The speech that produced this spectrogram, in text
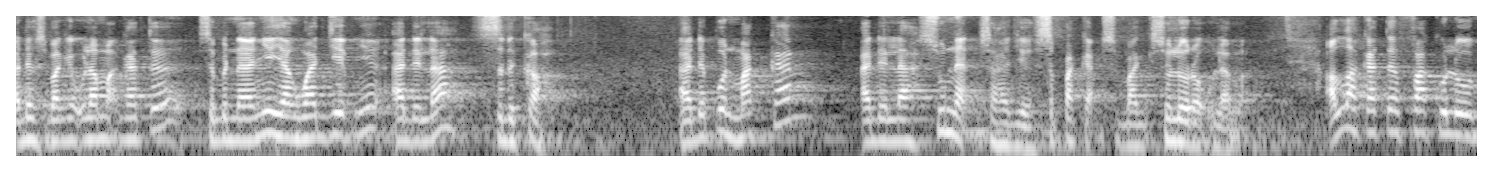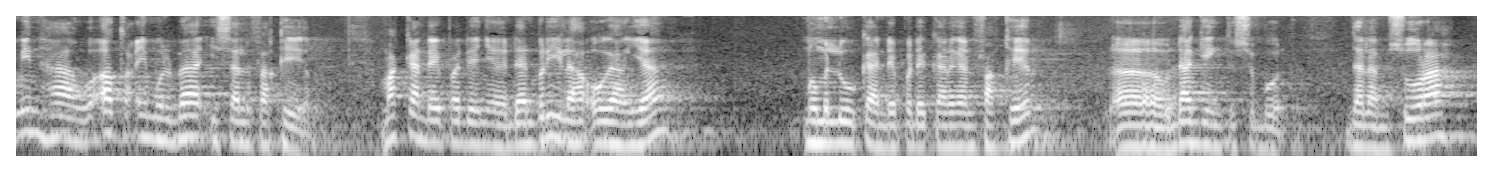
ada sebagai ulama kata sebenarnya yang wajibnya adalah sedekah. Adapun makan adalah sunat sahaja sepakat sebagai seluruh ulama. Allah kata fakulu minha wa at'imul ba'isal faqir. Makan daripadanya dan berilah orang yang memerlukan daripada kalangan fakir uh, daging tersebut. Dalam surah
